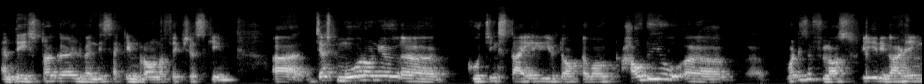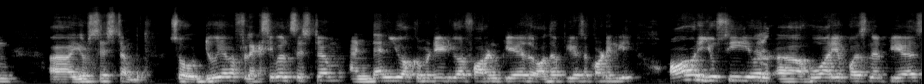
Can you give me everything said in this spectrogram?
and they struggled when the second round of fixtures came. Uh, just more on your uh, coaching style, you talked about. How do you? Uh, what is the philosophy regarding uh, your system? So, do you have a flexible system, and then you accommodate your foreign players or other players accordingly, or you see your who are your personal players,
